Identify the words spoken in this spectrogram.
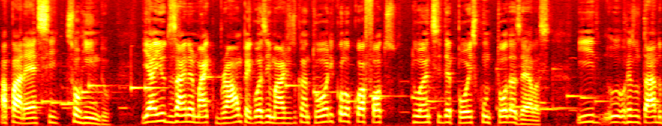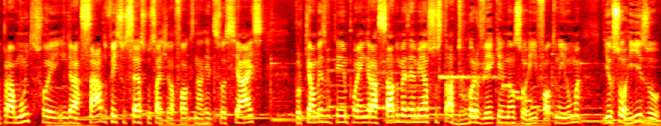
aparece sorrindo. E aí o designer Mike Brown pegou as imagens do cantor e colocou a fotos do antes e depois com todas elas. E o resultado para muitos foi engraçado, fez sucesso no site da Fox nas redes sociais, porque ao mesmo tempo é engraçado, mas é meio assustador ver que ele não sorri em foto nenhuma. E o sorriso,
